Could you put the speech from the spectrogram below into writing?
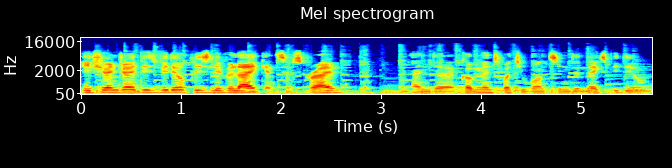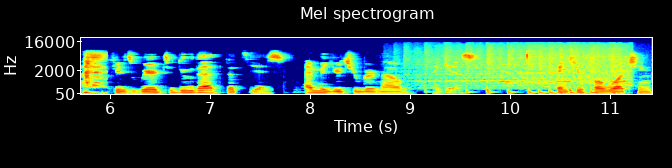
If you enjoyed this video, please leave a like and subscribe and uh, comment what you want in the next video. Feels weird to do that, but yes, I'm a YouTuber now, I guess. Thank you for watching.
